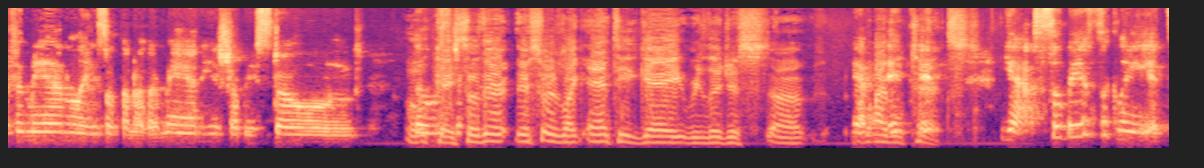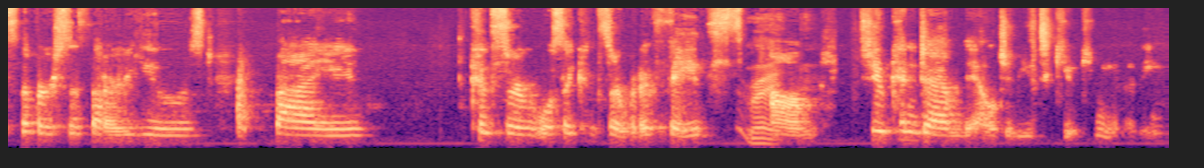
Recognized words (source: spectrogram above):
if a man lays with another man, he shall be stoned. Those Okay, so they're they're sort of like anti-gay religious uh, Yeah, Bible it- it- texts. Yeah, so basically, it's the verses that are used by conservative, we'll say conservative faiths, Right. um, to condemn the LGBTQ community.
